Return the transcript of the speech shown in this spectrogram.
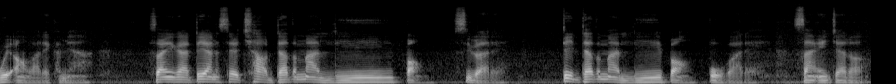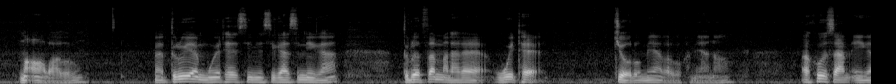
ဝစ်အောင်ပါတယ်ခင်ဗျာ ဆိုင်က126ဓာတ်သမ4ပေါင်စီပါတယ်1ဓာတ်သမ4ပေါင်ပို့ပါတယ်ဆိုင်အိမ်ကြတော့မအောင်ပါဘူးအဲသူတို့ရဲ့မွေးထဲစီမစီကစနစ်ကသူတို့သတ်မှတ်ထားတဲ့ဝစ်ထက်ကြော်လို့မရပါဘူးခင်ဗျာနော်အခုဆမ်အိမ်က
